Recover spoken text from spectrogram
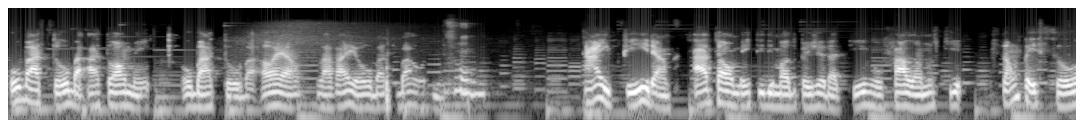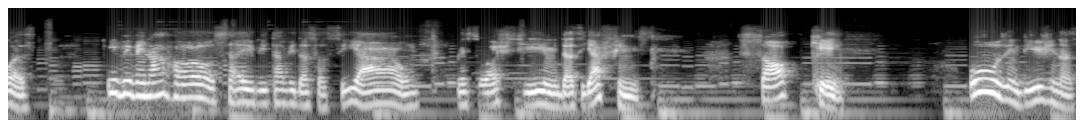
O Batuba, atualmente, o Batuba, olha, lá vai eu, o Batuba outro. Caipira, atualmente, de modo pejorativo, falamos que são pessoas que vivem na roça, evitam a vida social, pessoas tímidas e afins. Só que os indígenas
